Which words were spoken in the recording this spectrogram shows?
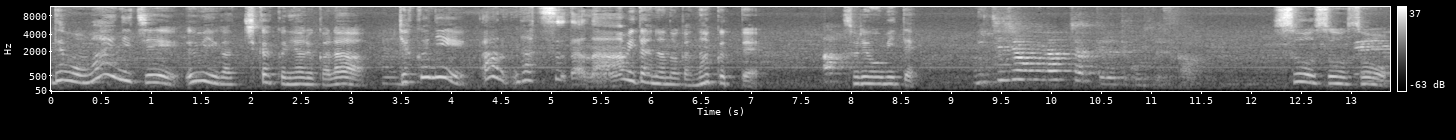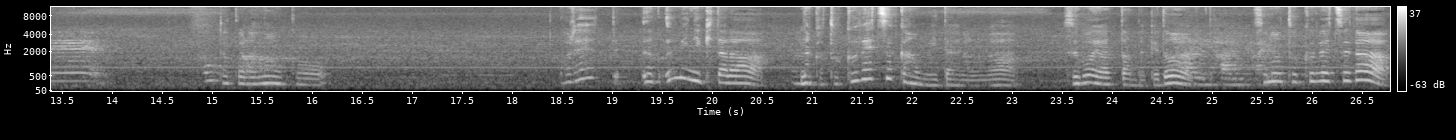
い。でも毎日海が近くにあるから、うん。逆にあ夏だなみたいなのがなくって。あ。それを見て。日常になっちゃってるってことですか？そうそうそう、だからなんかあれってなんか海に来たら、うん。なんか特別感みたいなのがすごいあったんだけど、はいはいはい。その特別が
